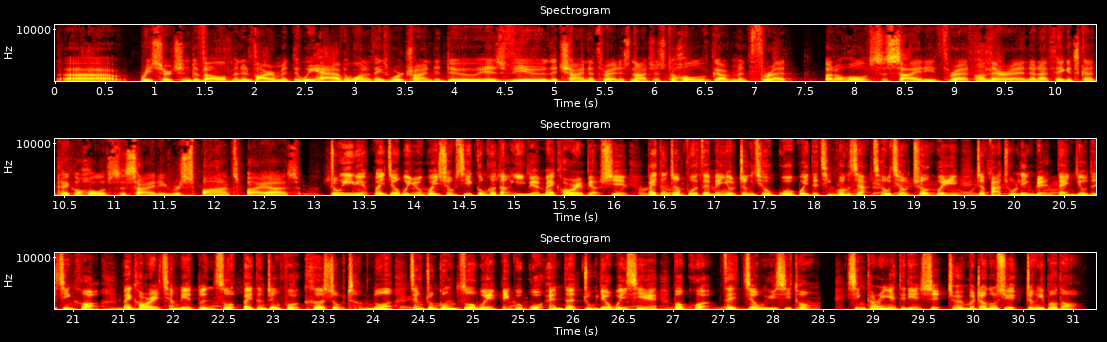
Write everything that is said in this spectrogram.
uh, research and development environment that we have. One of the things we're trying to do is view the China threat as not just a whole of government threat, but a whole of society threat on their end. And I think it's going to take a whole of society response by us. 众议院外交委员会首席共和党议员迈考尔表示，拜登政府在没有征求国会的情况下悄悄撤回，这发出令人担忧的信号。迈考尔强烈敦促拜登政府恪守承诺，将中共作为美国国安的主要威胁，包括在教育系统。新唐人亚太电视陈伟文、张东旭整理报道。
